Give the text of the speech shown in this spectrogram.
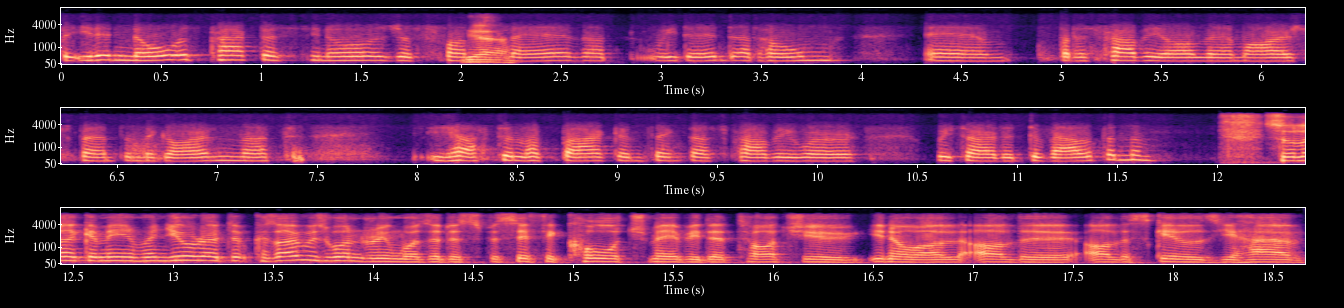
but you didn't know it was practice. You know, it was just fun Yeah. play that we did at home. Um, but it's probably all them hours spent in the garden that you have to look back and think that's probably where we started developing them. So like, I mean, when you were out, because I was wondering, was it a specific coach maybe that taught you, you know, all, all the all the skills you have,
